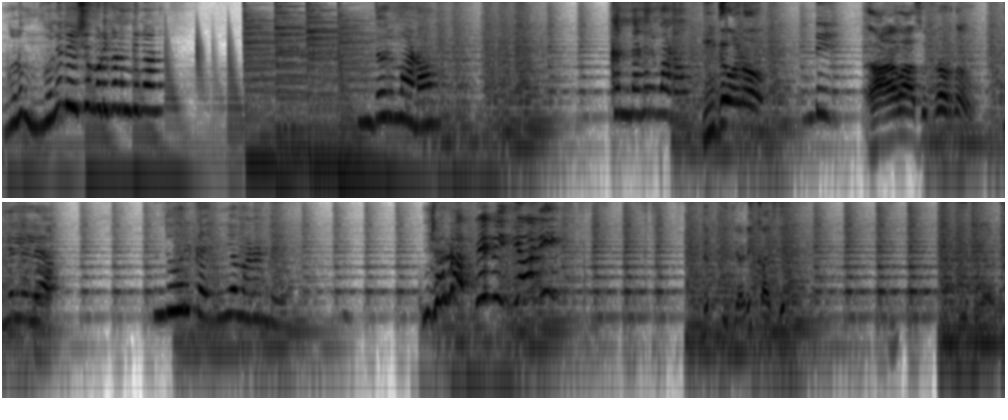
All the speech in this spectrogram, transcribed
നിങ്ങൾ ഇങ്ങനെ ദേഷ്യം പിടിക്കണം എന്തിനാണ്? എന്തൊരു മണോ? എന്താണ് ഒരു മണോ? എന്ത്? വേണോ ഉണ്ട് ആ വാസുട്ടിനെ ഓർന്നാവും ഇല്ലല്ല എന്തോ ഒരു കരിഞ്ഞ മണുണ്ട്. എന്റെ റബ്ബേ ബിരിയാണി. ബിരിയാണി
